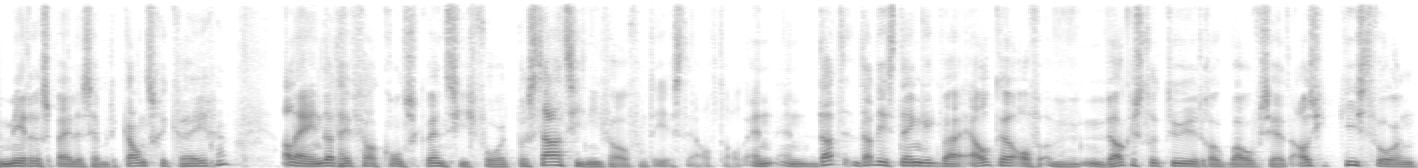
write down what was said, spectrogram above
Meerdere spelers hebben de kans gekregen. Alleen dat heeft wel consequenties voor het prestatieniveau van het eerste elftal. En, en dat, dat is denk ik waar elke, of welke structuur je er ook boven zet. Als je kiest voor een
